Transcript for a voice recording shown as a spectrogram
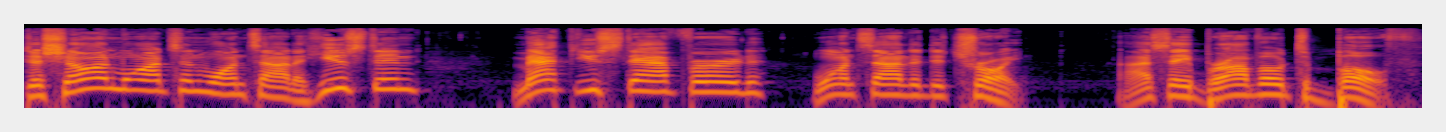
Deshaun Watson wants out of Houston. Matthew Stafford wants out of Detroit. I say bravo to both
